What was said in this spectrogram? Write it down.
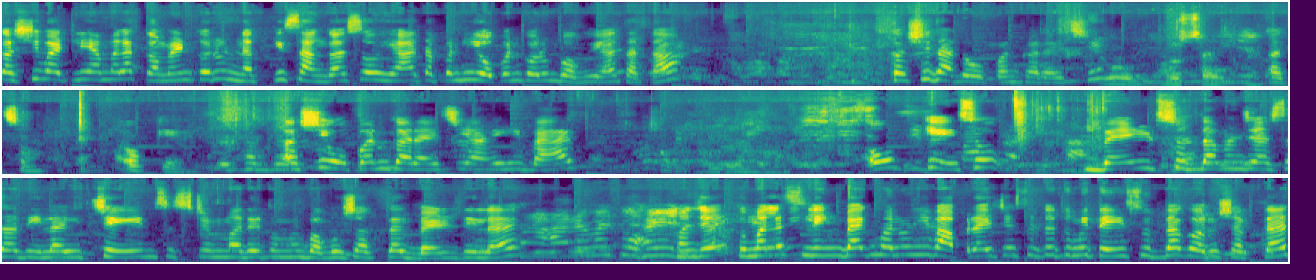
कशी वाटली आम्हाला कमेंट करून नक्की सांगा. सो ह्यात आपण ही ओपन करून बघूयात आता. कशी दादा ओपन करायची? हो अच्छा. ओके अशी ओपन करायची आहे ही बॅग ओके सो बेल्ट सुद्धा म्हणजे असा दिला ही चेन सिस्टीममध्ये तुम्ही बघू शकता बेल्ट दिलाय. म्हणजे तुम्हाला स्लिंग बॅग म्हणून ही वापरायची असेल तर तुम्ही तेही सुद्धा करू शकतात.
